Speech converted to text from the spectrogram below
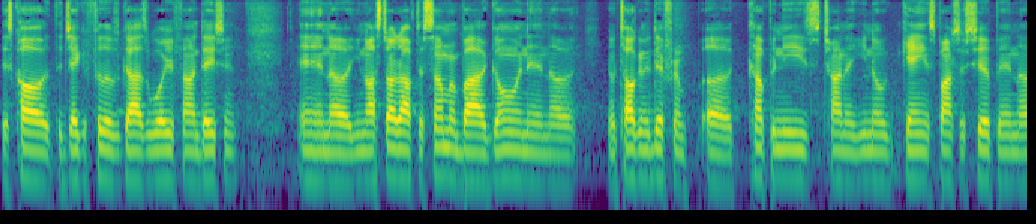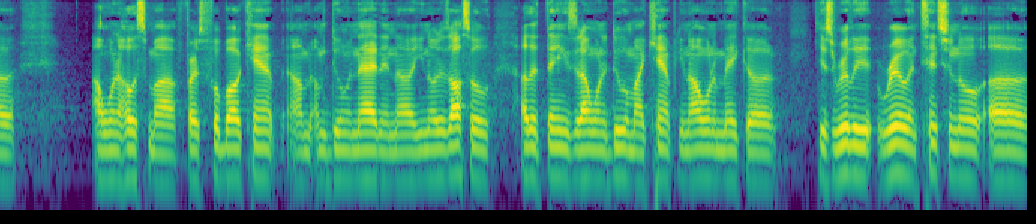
it's called the Jacob Phillips God's Warrior Foundation. And uh, you know, I started off the summer by going and uh, you know talking to different uh, companies, trying to you know gain sponsorship. And I want to host my first football camp. I'm, I'm doing that, and you know, there's also other things that I want to do in my camp. You know, I want to make just really real intentional. Uh,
